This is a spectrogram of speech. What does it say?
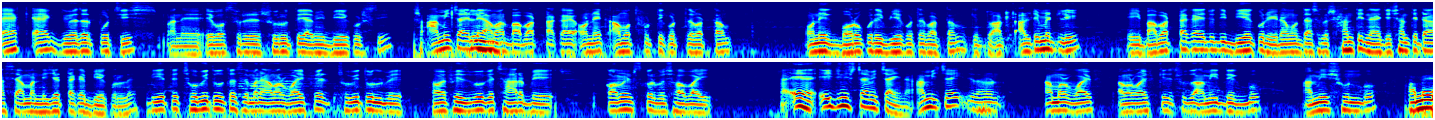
এক এক দুই হাজার পঁচিশ মানে এবছরের শুরুতে আমি বিয়ে করছি। আমি চাইলে আমার বাবার টাকায় অনেক আমোদ ফুর্তি করতে পারতাম অনেক বড় করে বিয়ে করতে পারতাম কিন্তু আলটিমেটলি এই বাবার টাকায় যদি বিয়ে করি এটার মধ্যে আসলে শান্তি নাই যে শান্তিটা আছে আমার নিজের টাকায় বিয়ে করলে। বিয়েতে ছবি তুলতেছে মানে আমার ওয়াইফের ছবি তুলবে সবাই ফেসবুকে ছাড়বে কমেন্টস করবে সবাই। হ্যাঁ এই জিনিসটা আমি চাই না। আমি চাই যে ধরুন আমার ওয়াইফ আমার ওয়াইফকে শুধু আমি দেখব আমি শুনব। আমি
